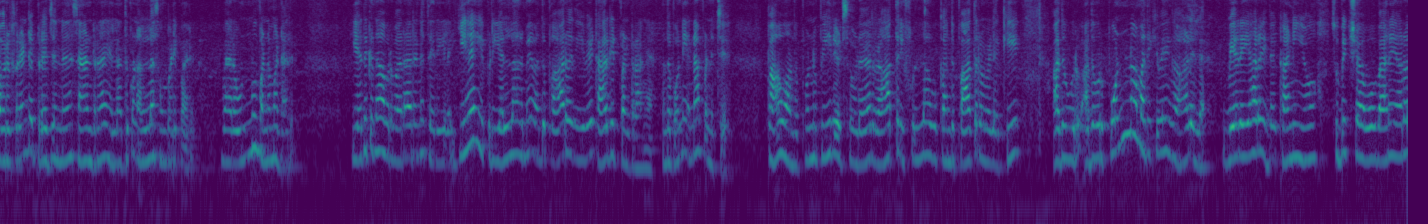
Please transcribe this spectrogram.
அவர் ஃப்ரெண்டு பிரஜன்னு சாண்ட்ரா எல்லாத்துக்கும் நல்லா சொம்படிப்பார். வேற ஒன்றும் பண்ண மாட்டார். எதுக்கு தான் அவர் வராருன்னு தெரியல. ஏன் இப்படி எல்லாருமே வந்து பார்வதியவே டார்கெட் பண்ணுறாங்க அந்த பொண்ணு என்ன பண்ணுச்சு? பாவம் அந்த பொண்ணு பீரியட்ஸோட ராத்திரி ஃபுல்லாக உட்காந்து பாத்திரம் விளக்கி அது ஒரு அதை ஒரு பொண்ணை மதிக்கவே இங்கே ஆள் இல்லை. வேற யாரோ இதை கனியோ சுபிக்ஷாவோ வேற யாரோ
